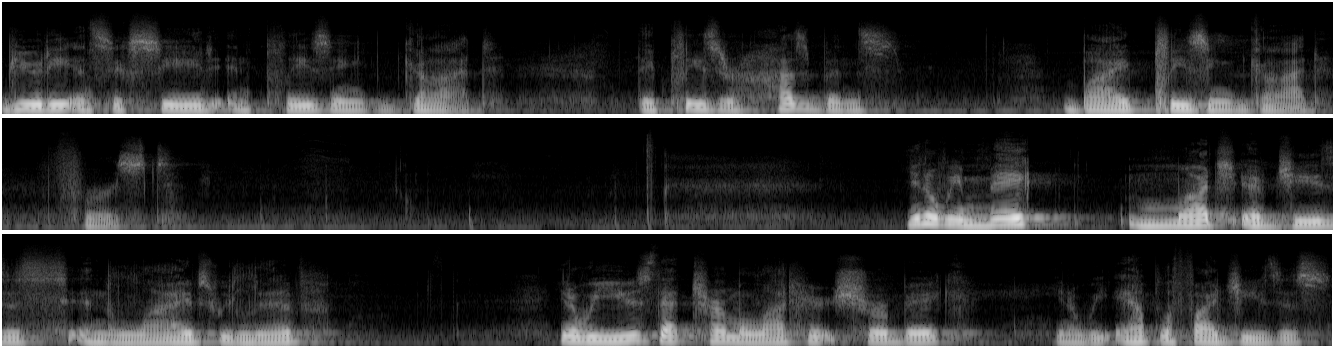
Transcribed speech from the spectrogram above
beauty and succeed in pleasing God. They please their husbands by pleasing God first. You know, we make much of Jesus in the lives we live. You know, we use that term a lot here at Shorebreak. You know, we amplify Jesus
